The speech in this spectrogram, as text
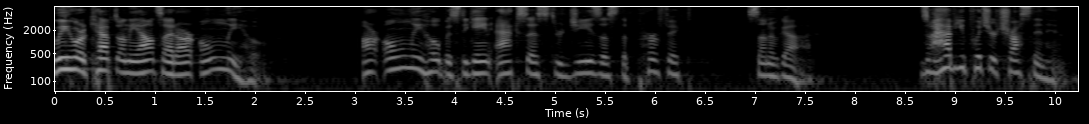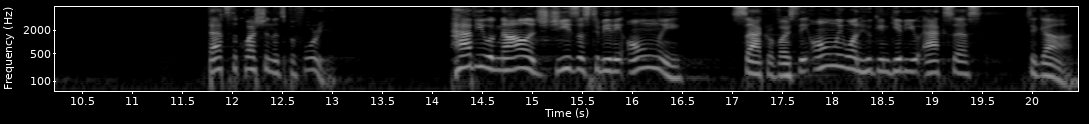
we who are kept on the outside, our only hope our only hope is to gain access through Jesus, the perfect Son of God. So, have you put your trust in Him? That's the question that's before you. Have you acknowledged Jesus to be the only sacrifice, the only one who can give you access to God?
